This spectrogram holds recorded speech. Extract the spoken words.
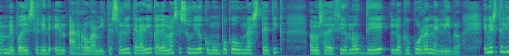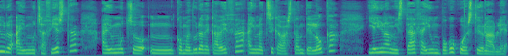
me podéis seguir en arroba mi tesoro literario, que además he subido como un poco una estética, vamos a decirlo, de lo que ocurre en el libro. En este libro hay mucha fiesta, hay mucho mmm, comadura de cabeza, hay una chica bastante loca y hay una amistad ahí un poco cuestionable.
